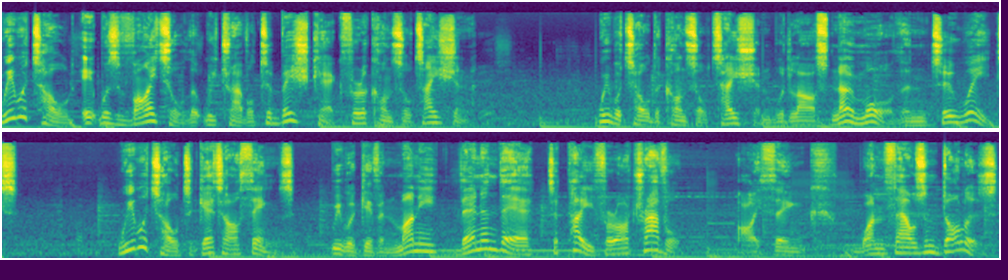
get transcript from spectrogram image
We were told it was vital that we travel to Bishkek for a consultation. We were told the consultation would last no more than two weeks. We were told to get our things. We were given money then and there to pay for our travel. I think $1,000.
